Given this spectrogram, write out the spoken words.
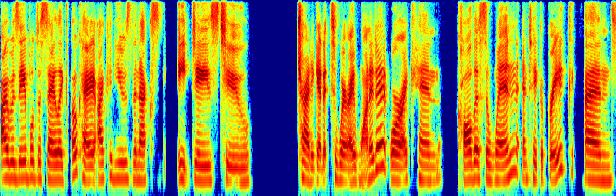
I was able to say, like, okay, I could use the next eight days to try to get it to where I wanted it, or I can call this a win and take a break and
